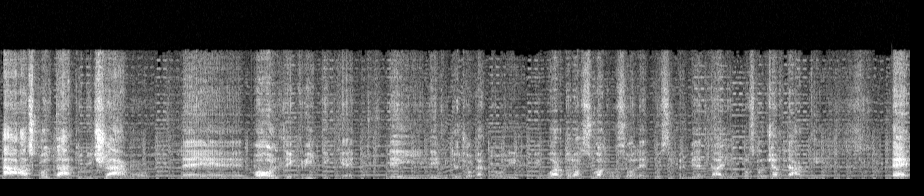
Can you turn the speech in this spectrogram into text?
ha ascoltato diciamo le molte critiche dei, dei, videogiocatori riguardo la sua console e questi primi dettagli un po' sconcertanti e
